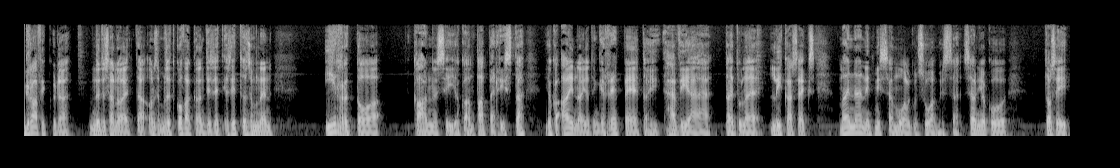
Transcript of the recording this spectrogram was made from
graafikkona täytyy sanoa, että on semmoiset kovakantiset ja sitten on semmoinen irtoa kansi, joka on paperista, joka aina jotenkin repee tai häviää tai tulee likaseksi. Mä en näe niitä missään muualla kuin Suomessa. Se on joku tosi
